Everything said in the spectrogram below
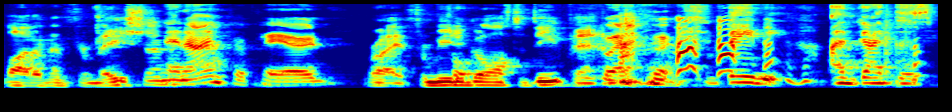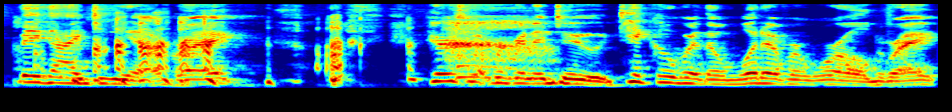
lot of information. And I'm prepared, right, for me to go off the deep end. Right. Baby, I've got this big idea, right? Here's what we're going to do: take over the whatever world, right?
